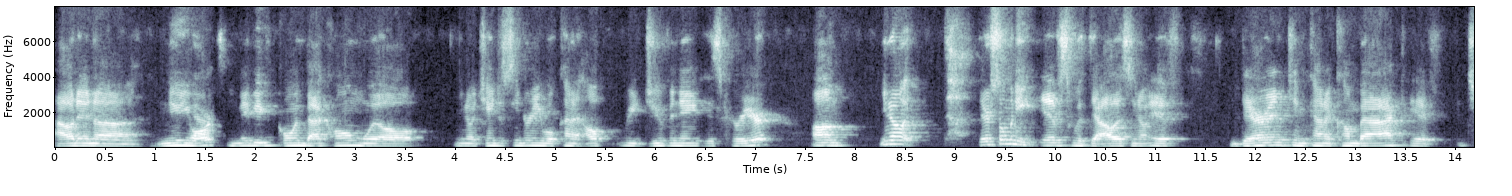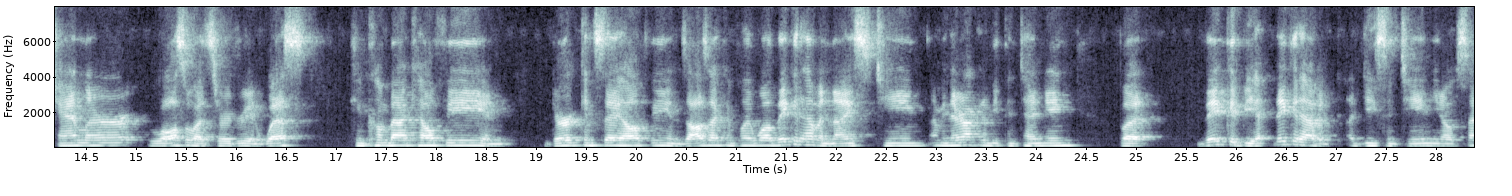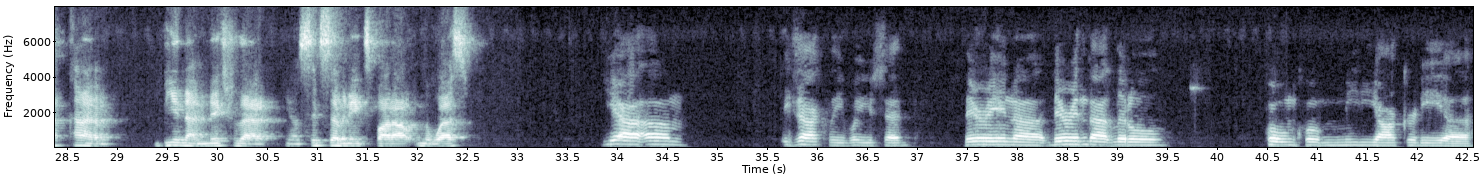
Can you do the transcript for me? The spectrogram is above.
out in uh, New York. Yeah. maybe going back home will, you know, change of scenery will kind of help rejuvenate his career. Um, you know, there's so many ifs with Dallas. You know, if Deron can kind of come back, if Chandler, who also had surgery, and Wes can come back healthy, and Dirk can stay healthy and Zaza can play well, they could have a nice team. I mean, they're not going to be contending, but they could be. They could have a, a decent team. You know, kind of be in that mix for that. You know, six, seven, eight spot out in the West. Yeah. Um. Exactly what you said. They're in. Uh. They're in that little, quote unquote, mediocrity. Uh.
